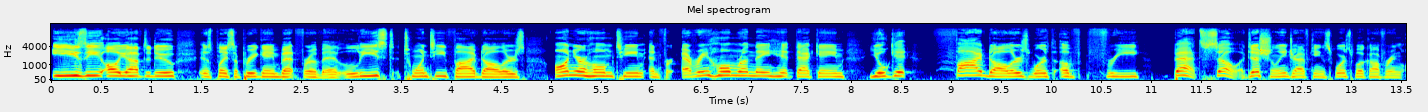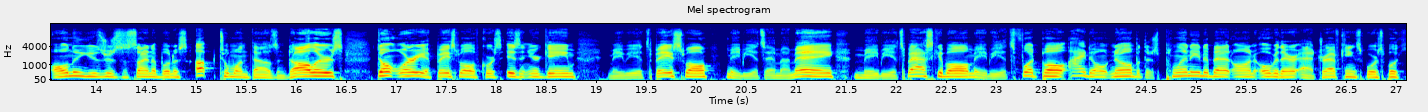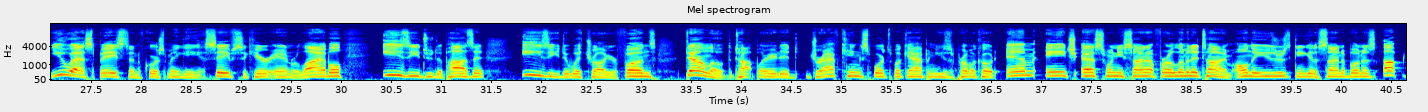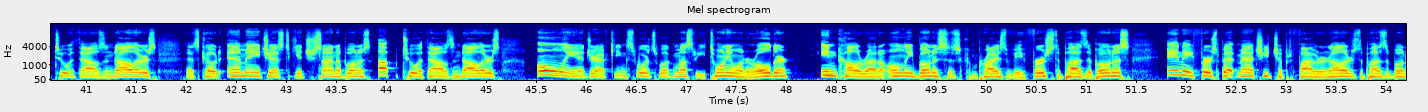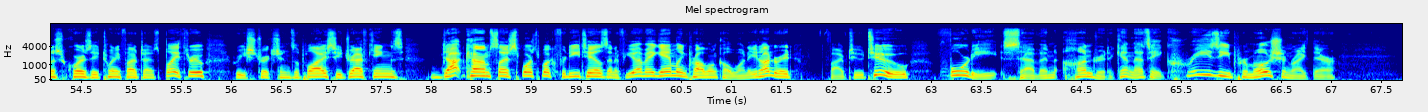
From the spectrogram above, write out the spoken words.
Easy. All you have to do is place a pregame bet for at least $25 on your home team. And for every home run they hit that game, you'll get $5 worth of free bets. So, additionally, DraftKings Sportsbook offering all new users a sign up bonus up to $1,000. Don't worry if baseball, of course, isn't your game. Maybe it's baseball, maybe it's MMA, maybe it's basketball, maybe it's football. I don't know, but there's plenty to bet on over there at DraftKings Sportsbook, US based, and of course, making it safe, secure, and reliable easy to deposit, easy to withdraw your funds. Download the top rated DraftKings Sportsbook app and use the promo code MHS when you sign up for a limited time. New users can get a sign up bonus up to $1,000. That's code MHS to get your sign up bonus up to $1,000. Only at DraftKings Sportsbook must be 21 or older in Colorado only. Bonuses are comprised of a first deposit bonus and a first bet match, each up to $500. Deposit bonus requires a 25 times playthrough. Restrictions apply. See DraftKings.com slash sportsbook for details. And if you have a gambling problem, call 1-800-522-4700. Again, that's a crazy promotion right there.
